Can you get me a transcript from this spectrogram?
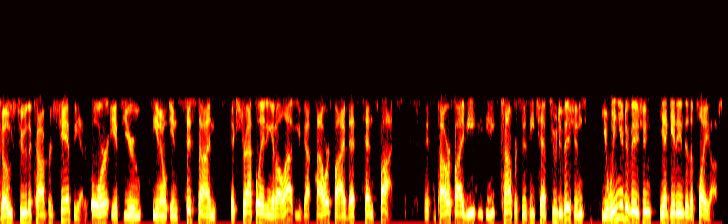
goes to the conference champion, or if you you know insist on extrapolating it all out, you've got Power Five. That's ten spots. If the Power Five e- e- conferences each have two divisions, you win your division, you get into the playoffs.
